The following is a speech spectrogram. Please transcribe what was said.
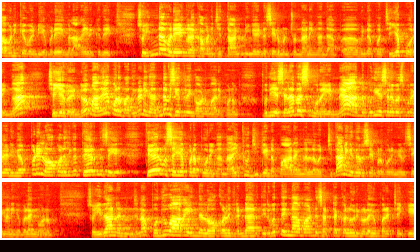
கவனிக்க வேண்டிய விடயங்களாக இருக்குது. ஸோ இந்த விடயங்களை கவனித்து தான் நீங்கள் என்ன செய்யணும்னு சொன்னால் நீங்கள் அந்த விண்ணப்பம் செய்ய போகிறீங்க செய்ய வேண்டும். அதே போல் பார்த்தீங்கன்னா நீங்கள் அந்த விஷயத்துலையும் கவனமாக இருக்கணும். புதிய சிலபஸ் முறை என்ன? அந்த புதிய சிலபஸ் முறையில் நீங்கள் எப்படி லோ காலேஜுக்கு தேர்ந்து செய்ய தேர்வு செய்யப்பட போகிறீங்க அந்த ஐக்யூஜிக்கு என்ற பாடங்களில் வச்சு தான் நீங்கள் தேர்வு செய்யப்பட போகிறீங்க விஷயங்கள் நீங்கள் விளங்கணும். ஸோ இதான் என்னச்சுன்னா பொதுவாக இந்த லோ காலேஜ் ரெண்டாயிரத்தி இருபத்தைந்தாம் ஆண்டு சட்டக்கல்லூரி நுழைவுப் பரீட்சைக்கு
